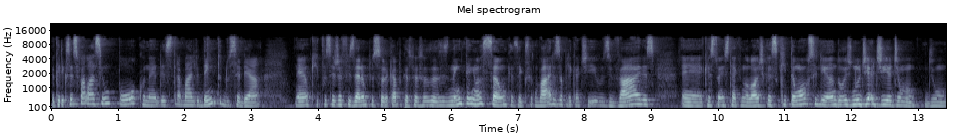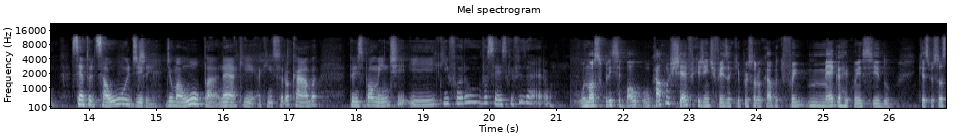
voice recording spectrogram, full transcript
Eu queria que vocês falassem um pouco, né? Desse trabalho dentro do CDA, né, o que vocês já fizeram para o Sorocaba, porque as pessoas às vezes nem têm noção, quer dizer, que são vários aplicativos e várias é, questões tecnológicas que estão auxiliando hoje no dia a dia de um, de um centro de saúde, Sim. de uma UPA, né, aqui, aqui em Sorocaba, principalmente, e que foram vocês que fizeram. O nosso principal, o carro-chefe que a gente fez aqui por Sorocaba, que foi mega reconhecido, que as pessoas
